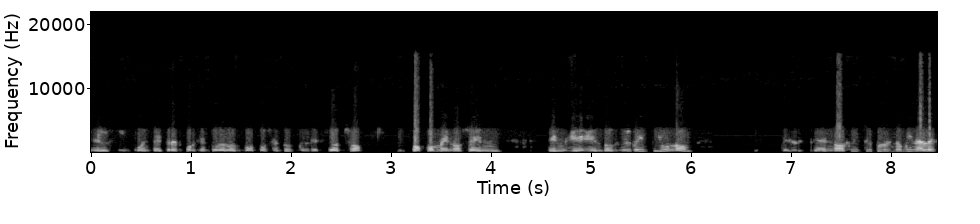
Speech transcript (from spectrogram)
el 53% de los votos en 2018 y poco menos en, en, en 2021, no existir plurinominales,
